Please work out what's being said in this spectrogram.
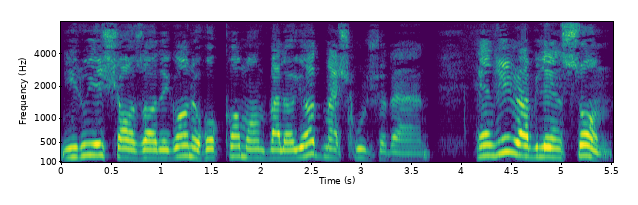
نیروی شاهزادگان حکام آن ولایات مشغول شدند. هنری راویلنسون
